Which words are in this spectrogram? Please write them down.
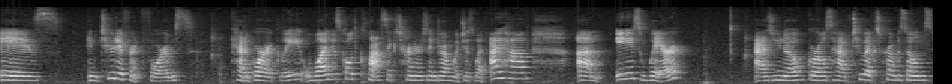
is in two different forms categorically. One is called classic Turner syndrome, which is what I have. Um, it is where, as you know, girls have two X chromosomes.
